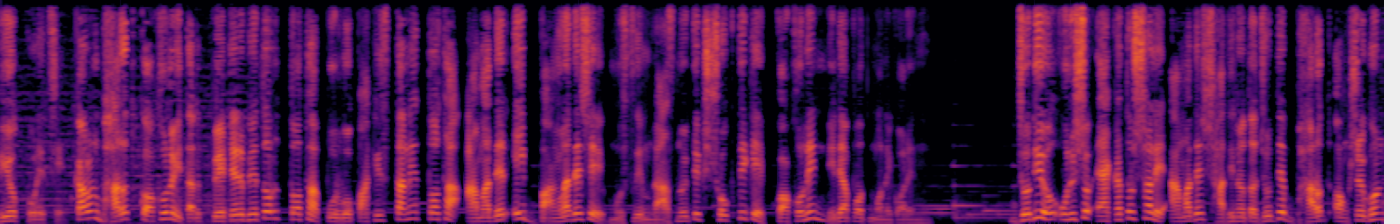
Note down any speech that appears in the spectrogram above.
বিয়োগ করেছে। কারণ ভারত কখনোই তার পেটের ভেতর তথা পূর্ব পাকিস্তানে তথা আমাদের এই বাংলাদেশে মুসলিম রাজনৈতিক শক্তিকে কখনোই নিরাপদ মনে করেনি। যদিও উনিশশো একাত্তর সালে আমাদের স্বাধীনতা যুদ্ধে ভারত অংশগ্রহণ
